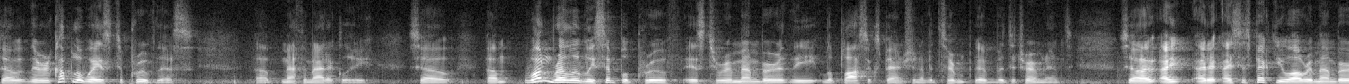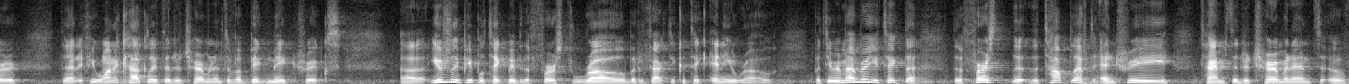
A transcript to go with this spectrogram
So there are a couple of ways to prove this uh, mathematically. So um, one relatively simple proof is to remember the Laplace expansion of a, of a determinant. So I, I, I, suspect you all remember that if you want to calculate the determinant of a big matrix, uh, usually people take maybe the first row, but in fact you could take any row. But do you remember you take the, the first, the, the top left entry times the determinant of,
